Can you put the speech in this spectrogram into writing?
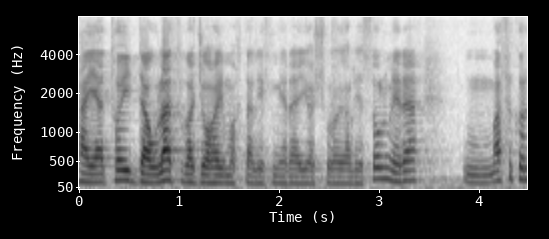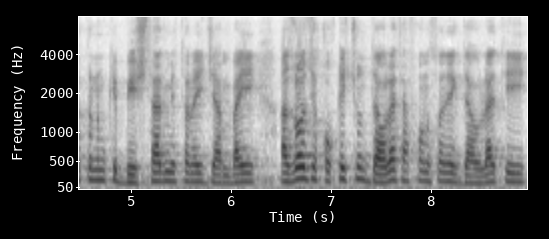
حیات های دولت و جاهای مختلف میره یا شورای عالی صلح میره ما فکر کنم که بیشتر می‌تونه جنبه از راز حقوقی چون دولت افغانستان یک دولتی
